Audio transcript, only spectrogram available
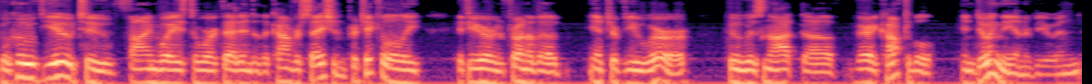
behoove you to find ways to work that into the conversation, particularly if you're in front of an interviewer who is not uh, very comfortable in doing the interview. And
